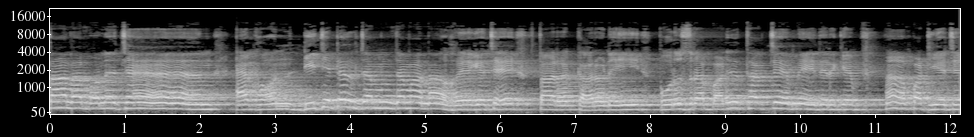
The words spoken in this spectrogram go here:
তাআলা বলেছেন এখন ডিজিটাল জামানা হয়ে গেছে। তার কারণেই পুরুষরা বাড়িতে থাকছে মেয়েদেরকে হ্যাঁ, পাঠিয়েছে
